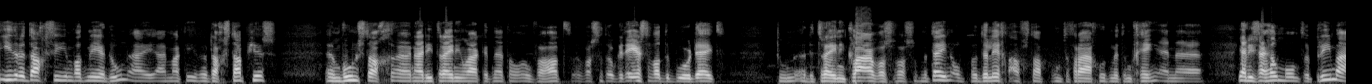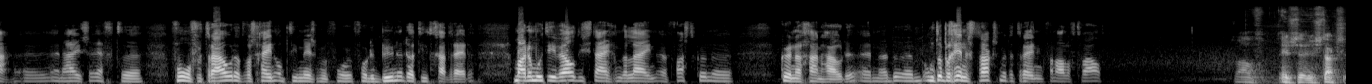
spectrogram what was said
iedere dag zie je hem wat meer doen. Hij, hij maakt iedere dag stapjes. En woensdag, na die training waar ik het net al over had, was het ook het eerste wat de boer deed. Toen eh, de training klaar was, was het meteen op de licht afstappen om te vragen hoe het met hem ging. En eh, ja, die zei heel monter prima. Eh, en hij is echt vol vertrouwen. Dat was geen optimisme voor, voor de bühne dat hij het gaat redden. Maar dan moet hij wel die stijgende lijn vast kunnen, kunnen gaan houden. En om te beginnen straks met de training van half twaalf. 12 is straks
